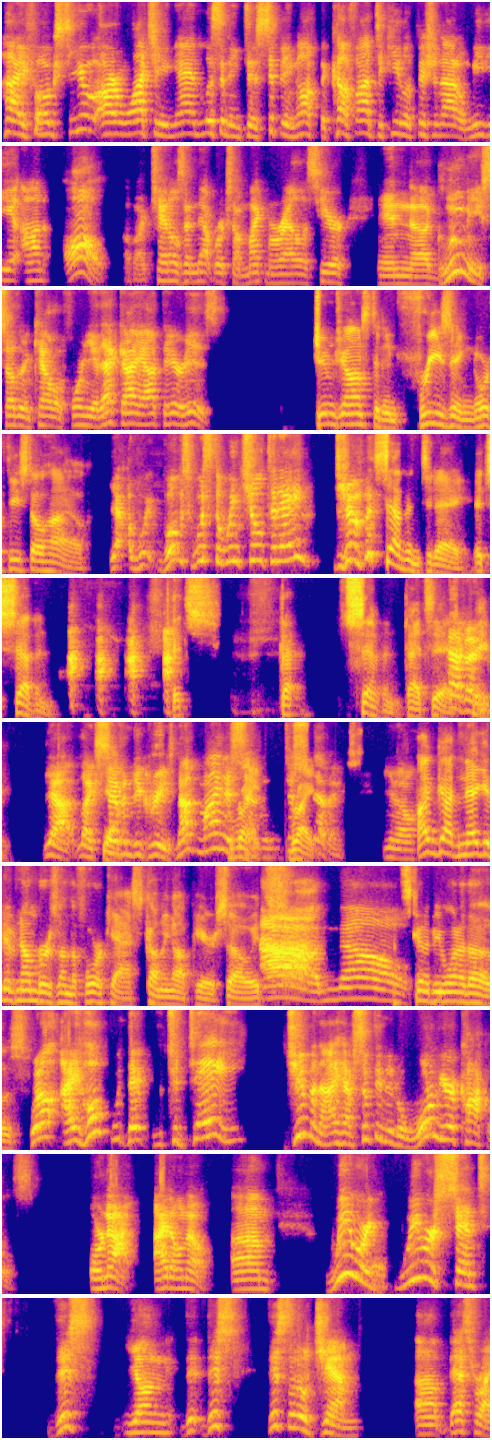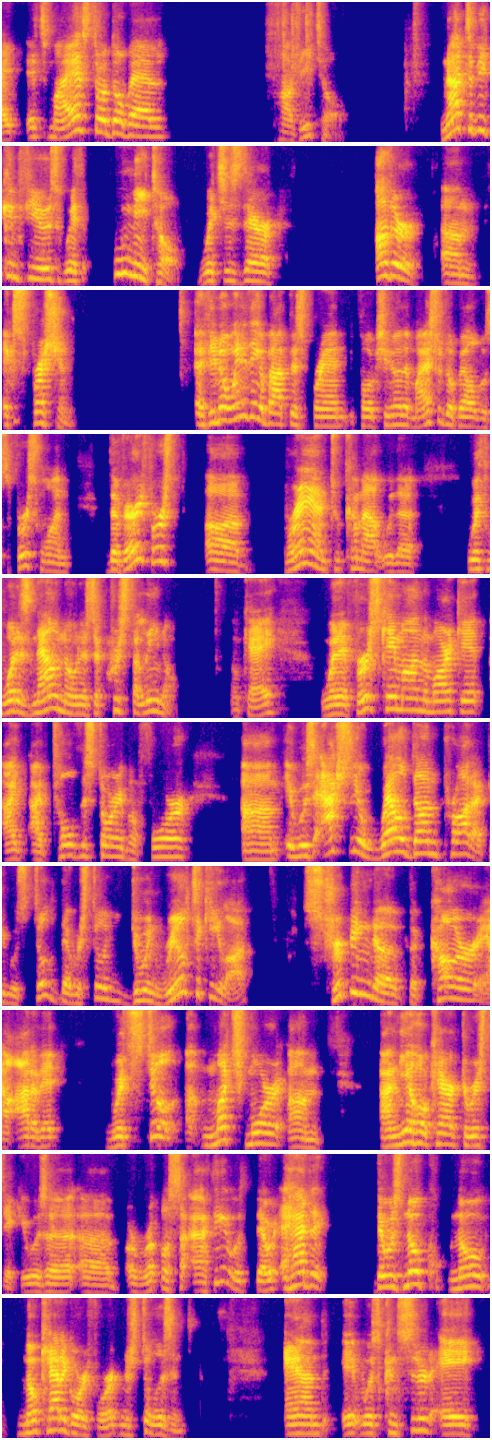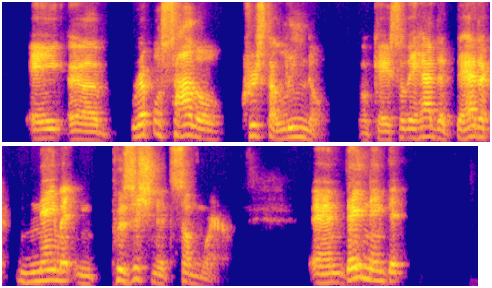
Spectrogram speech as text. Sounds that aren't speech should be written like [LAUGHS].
Hi, folks. You are watching and listening to Sipping Off the Cuff on Tequila Aficionado Media on all of our channels and networks. I'm Mike Morales here in uh, gloomy Southern California. That guy out there is Jim Johnston in freezing Northeast Ohio. Yeah. What was what's the wind chill today, [LAUGHS] Jim? Seven today. It's seven. [LAUGHS] it's that seven. That's it. Seven. Yeah, like seven yeah. degrees, not minus right. seven, just right. seven you know? I've got negative numbers on the forecast coming up here so it's oh no. it's going to be one of those. Well i hope that today jim and i have something that'll warm your cockles or not. I don't know. Um, we were we were sent this young this this little gem uh, that's right it's maestro dobel pavito not to be confused with Humito which is their other um, expression. If you know anything about this brand, folks, you know that Maestro Dobel was the first one, the very first uh, brand to come out with a with what is now known as a Cristalino. Okay, when it first came on the market, I, I've told the story before. Um, it was actually a well done product. It was still they were still doing real tequila, stripping the the color out of it with still much more um, añejo characteristic. It was a a, a. I think it was there. It had to. There was no no no category for it, and there still isn't. And it was considered a a uh, reposado cristalino. Okay, so they had to they had to name it and position it somewhere, and they named it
